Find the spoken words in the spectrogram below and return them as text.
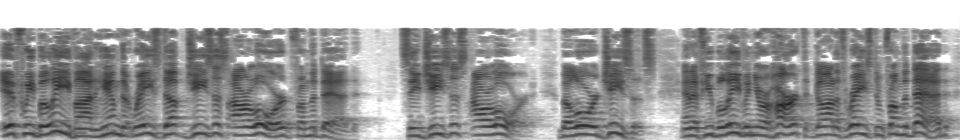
if we believe on him that raised up Jesus our Lord from the dead. See, Jesus our Lord, the Lord Jesus. And if you believe in your heart that God hath raised him from the dead,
